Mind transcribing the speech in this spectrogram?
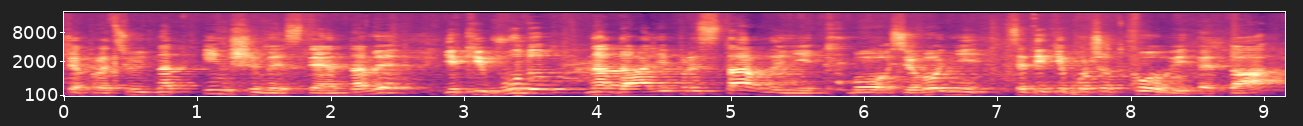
ще працюють над іншими стендами, які будуть надалі представлені. Бо сьогодні це тільки початковий етап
